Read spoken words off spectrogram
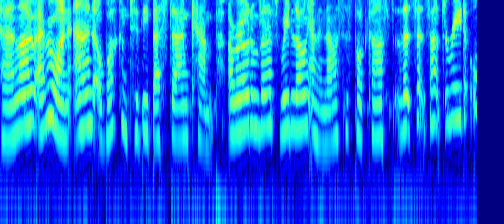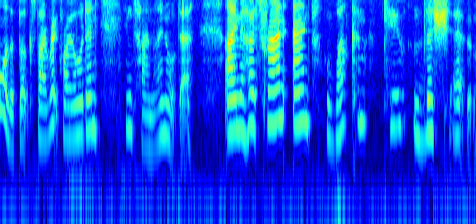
Hello, everyone, and welcome to the Best Damn Camp, a Riordan verse read along and analysis podcast that sets out to read all the books by Rick Riordan in timeline order. I'm your host, Fran, and welcome to the show.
